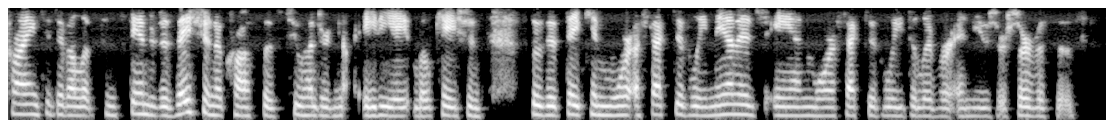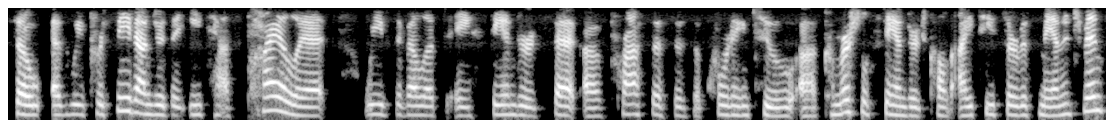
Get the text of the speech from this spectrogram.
trying to develop some standardization across those 288 locations so that they can more effectively manage and more effectively deliver end user services. So as we proceed under the EITaaS pilot, we've developed a standard set of processes according to a commercial standard called IT service management.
